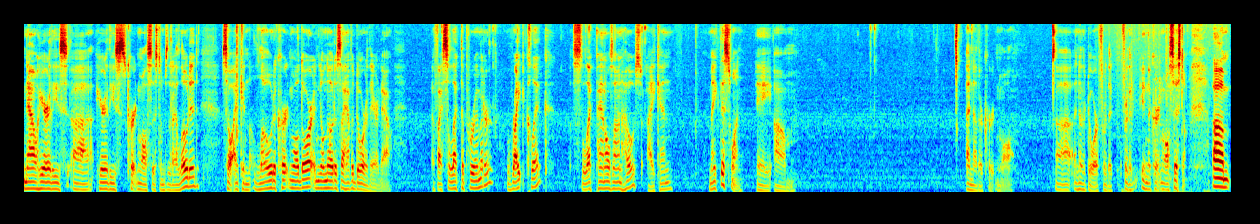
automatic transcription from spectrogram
now here are these, uh, here are these curtain wall systems that I loaded. So I can load a curtain wall door and you'll notice I have a door there now. If I select the perimeter, right click, select panels on host, I can make this one a um, another curtain wall, uh, another door for the for the in the curtain wall system. Um,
